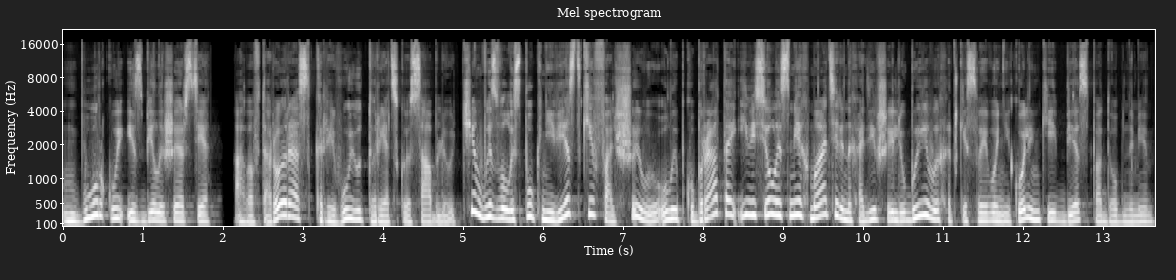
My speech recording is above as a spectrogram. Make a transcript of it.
бурку из белой шерсти, а во второй раз кривую турецкую саблю, чем вызвал испуг невестки, фальшивую улыбку брата и веселый смех матери, находившей любые выходки своего Николеньки бесподобными.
